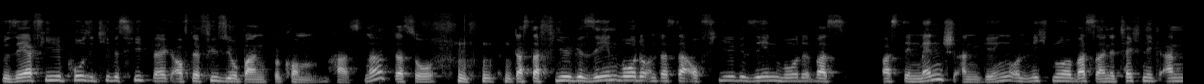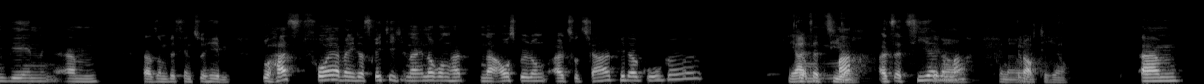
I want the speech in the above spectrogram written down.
du sehr viel positives Feedback auf der Physiobank bekommen hast. Ne? Dass, so, dass da viel gesehen wurde und dass da auch viel gesehen wurde, was, was den Mensch anging und nicht nur, was seine Technik anging, ähm, da so ein bisschen zu heben. Du hast vorher, wenn ich das richtig in Erinnerung habe, eine Ausbildung als Sozialpädagoge ja, als Erzieher, als Erzieher genau, gemacht. Genau, genau. Richtig, ja. Ähm,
